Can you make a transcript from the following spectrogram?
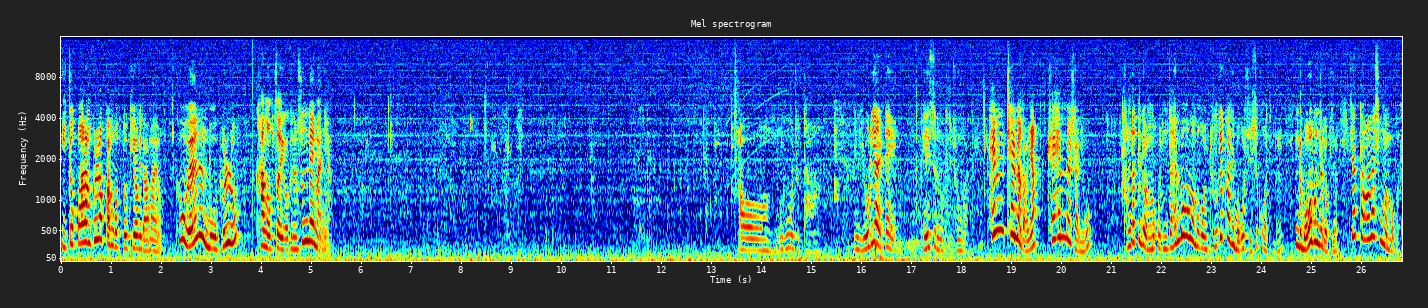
이쪽 바랑 클럽 간 것도 기억에 남아요. 그거 외에는 뭐 별로 간 없어. 이거 그냥 순대만이야. 어, 이 국물 좋다. 요리할 때 베이스로 넣기도 좋은 것 같아. 햄최몇 아니야? 최햄몇이 아니고? 감자튀김 안 먹고 진짜 햄버거만 먹으면 두 개까지 먹을 수 있을 것 같은데? 근데 먹어본 적이 없어요. 세트 하나씩만 먹었어.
